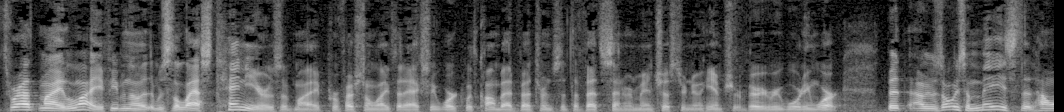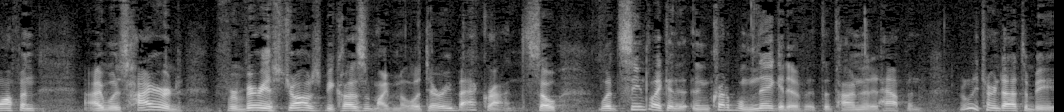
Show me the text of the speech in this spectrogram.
throughout my life, even though it was the last 10 years of my professional life that I actually worked with combat veterans at the Vet Center in Manchester, New Hampshire, very rewarding work. But I was always amazed at how often I was hired for various jobs because of my military background. So what seemed like an incredible negative at the time that it happened really turned out to be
